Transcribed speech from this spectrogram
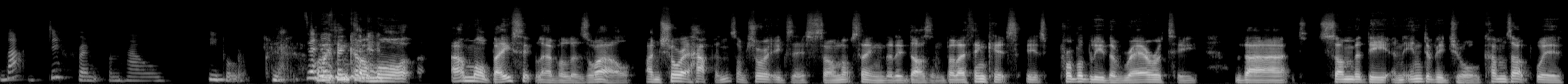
that different from how people connect. well, I think at a more at a more basic level as well. I'm sure it happens. I'm sure it exists. So I'm not saying that it doesn't, but I think it's it's probably the rarity that somebody, an individual, comes up with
